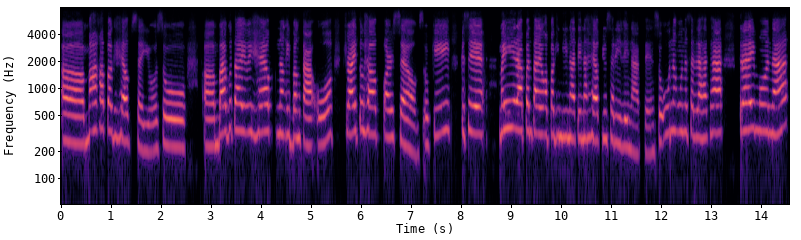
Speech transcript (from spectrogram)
uh, makakapag-help sa'yo. So, um, bago tayo i-help ng ibang tao, try to help ourselves. Okay? Kasi, mahihirapan tayo kapag hindi natin na-help yung sarili natin. So, unang-una sa lahat ha, try mo na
